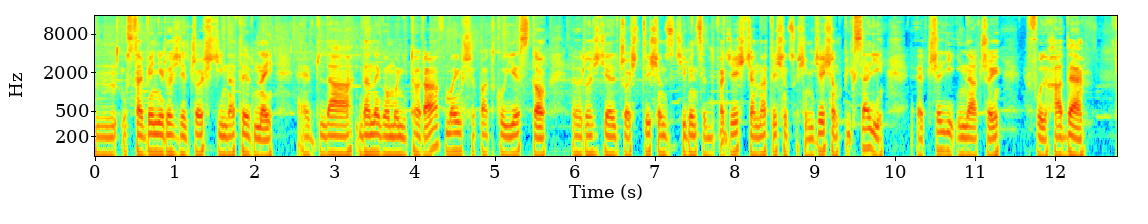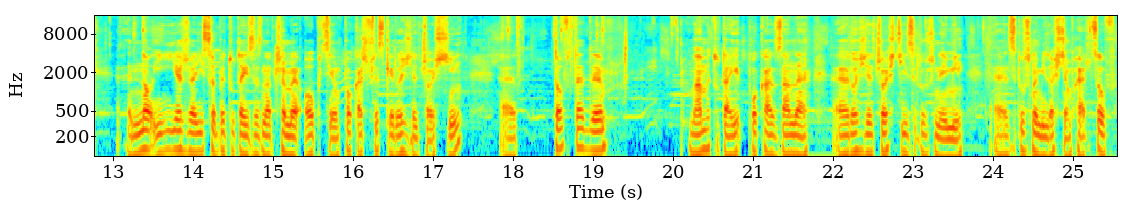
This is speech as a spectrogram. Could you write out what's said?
mm, ustawienie rozdzielczości natywnej dla danego monitora. W moim przypadku jest to rozdzielczość 1920 na 1080 pikseli, czyli inaczej Full HD. No i jeżeli sobie tutaj zaznaczymy opcję pokaż wszystkie rozdzielczości, e, to wtedy mamy tutaj pokazane e, rozdzielczości z różnymi, e, z różną ilością herców.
